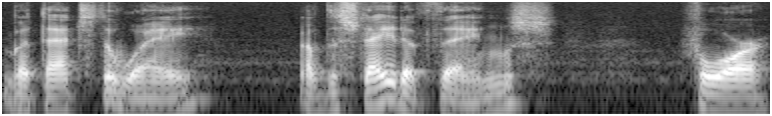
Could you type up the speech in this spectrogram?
But that's the way of the state of things for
